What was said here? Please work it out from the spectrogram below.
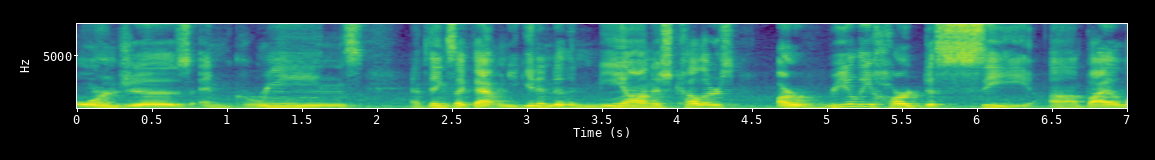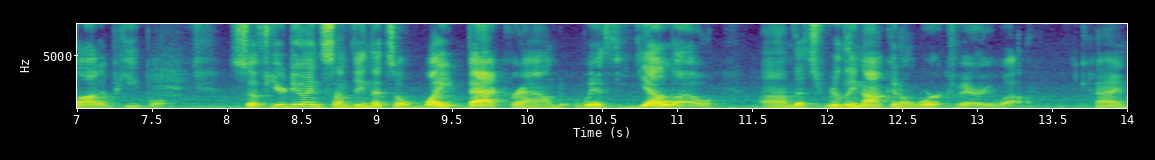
oranges and greens and things like that, when you get into the neonish colors, are really hard to see uh, by a lot of people. So if you're doing something that's a white background with yellow, um, that's really not going to work very well. Okay.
